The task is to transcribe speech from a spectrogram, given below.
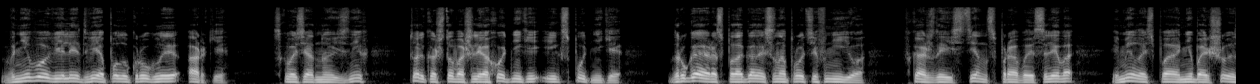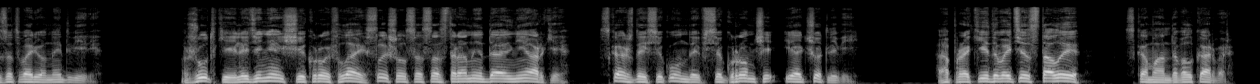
В него вели две полукруглые арки. Сквозь одну из них только что вошли охотники и их спутники, другая располагалась напротив нее, в каждой из стен справа и слева имелась по небольшой затворенной двери. Жуткий, леденящий кровь лай слышался со стороны дальней арки, с каждой секундой все громче и отчетливей. «Опрокидывайте столы!» — скомандовал Карвер.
